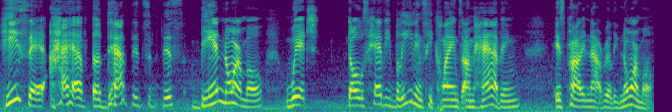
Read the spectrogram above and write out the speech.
He said I have adapted to this being normal, which those heavy bleedings he claims I'm having is probably not really normal.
